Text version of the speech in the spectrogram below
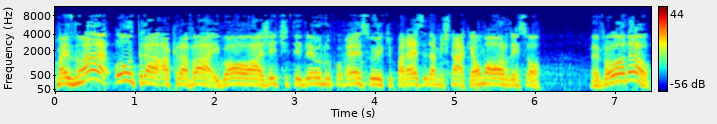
Mas não é outra acravá, igual a gente entendeu no começo e que parece da Mishnah, que é uma ordem só. Ele falou, não,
